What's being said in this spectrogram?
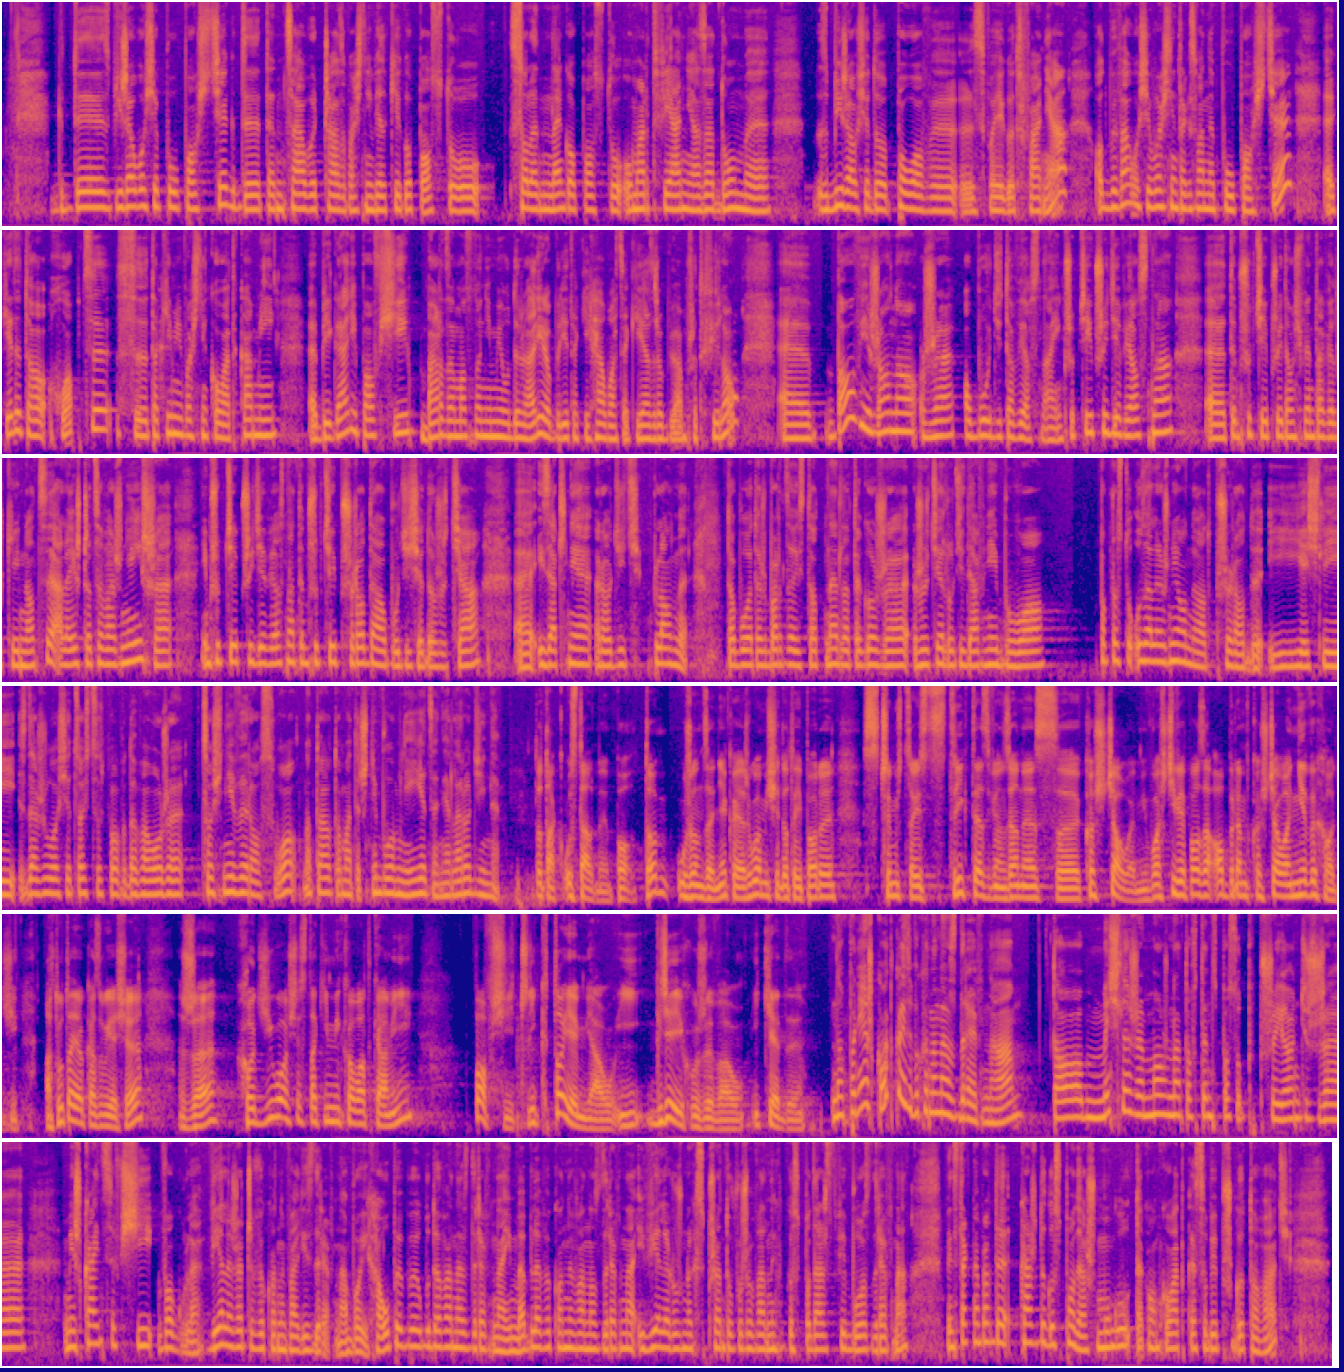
Gdy zbliżało się półpoście, gdy ten cały czas właśnie Wielkiego Postu solennego postu, umartwiania, zadumy, zbliżał się do połowy y, swojego trwania, odbywało się właśnie tak zwane półpoście, e, kiedy to chłopcy z takimi właśnie kołatkami e, biegali po wsi, bardzo mocno nimi uderzali, robili taki hałas, jaki ja zrobiłam przed chwilą, e, bo wierzono, że obudzi to wiosna. Im szybciej przyjdzie wiosna, tym szybciej przyjdą święta Wielkiej Nocy, ale jeszcze co ważniejsze, im szybciej przyjdzie wiosna, tym szybciej przyroda obudzi się do życia i zacznie rodzić plony. To było też bardzo istotne, dlatego że życie ludzi dawniej było po prostu uzależniony od przyrody i jeśli zdarzyło się coś, co spowodowało, że coś nie wyrosło, no to automatycznie było mniej jedzenia dla rodziny. To tak, ustalmy, bo to urządzenie kojarzyło mi się do tej pory z czymś, co jest stricte związane z kościołem i właściwie poza obręb kościoła nie wychodzi. A tutaj okazuje się, że chodziło się z takimi kołatkami po wsi, czyli kto je miał i gdzie ich używał i kiedy? No ponieważ kołatka jest wykonana z drewna, to myślę, że można to w ten sposób przyjąć, że mieszkańcy wsi w ogóle wiele rzeczy wykonywali z drewna, bo i chałupy były budowane z drewna, i meble wykonywano z drewna, i wiele różnych sprzętów używanych w gospodarstwie było z drewna. Więc tak naprawdę każdy gospodarz mógł taką kołatkę sobie przygotować.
